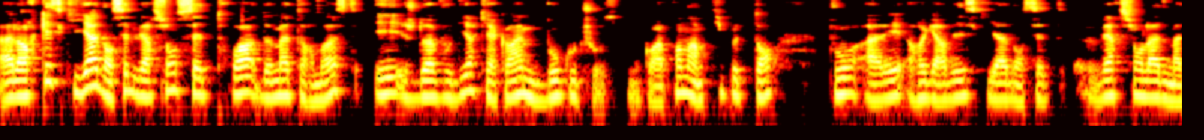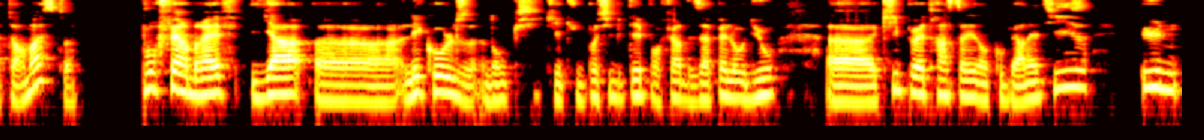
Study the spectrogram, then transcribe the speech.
Alors, qu'est-ce qu'il y a dans cette version 7.3 de Mattermost? Et je dois vous dire qu'il y a quand même beaucoup de choses. Donc, on va prendre un petit peu de temps pour aller regarder ce qu'il y a dans cette version-là de Mattermost. Pour faire bref, il y a euh, les calls, qui est une possibilité pour faire des appels audio euh, qui peut être installé dans Kubernetes, une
